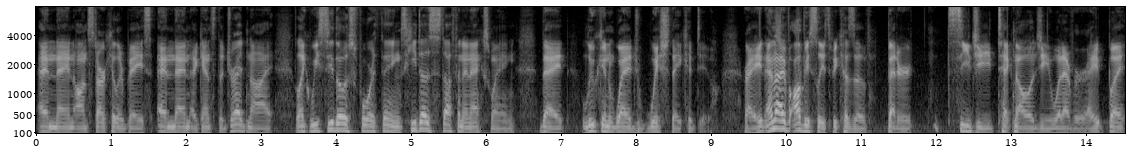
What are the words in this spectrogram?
and then on Starkiller Base, and then against the Dreadnought. Like we see those four things. He does stuff in an X-wing that Luke and Wedge wish they could do, right? And I've obviously it's because of better CG technology, whatever, right? But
